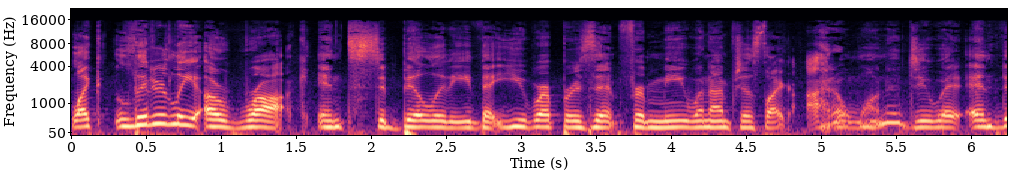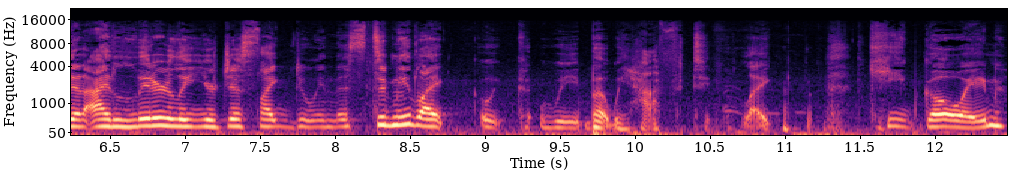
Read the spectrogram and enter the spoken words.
like literally a rock in stability that you represent for me when I'm just like I don't want to do it, and then I literally you're just like doing this to me like we, we but we have to like keep going.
